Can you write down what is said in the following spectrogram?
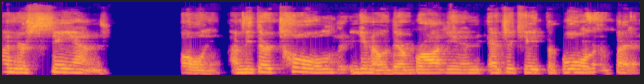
understand polling. I mean, they're told, you know, they're brought in, educate the board, but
